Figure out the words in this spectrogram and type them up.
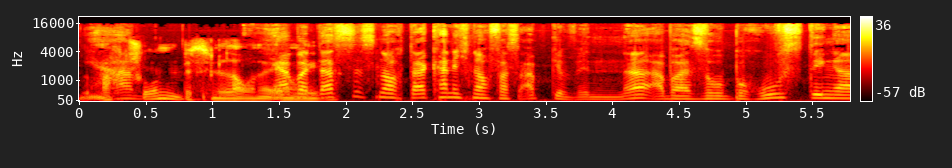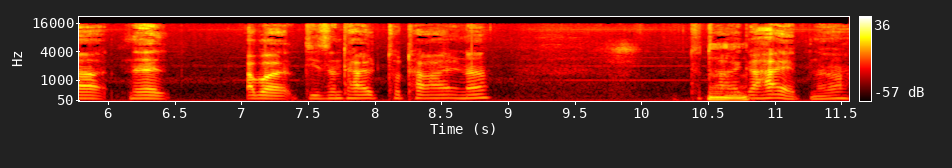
Das Ja, Macht schon ein bisschen Laune. Ja, aber irgendwie. das ist noch, da kann ich noch was abgewinnen, ne? Aber so Berufsdinger, ne? Aber die sind halt total, ne? Total Mhm. gehypt, ne?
